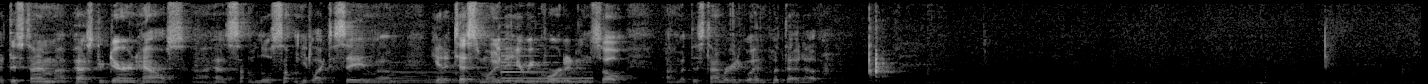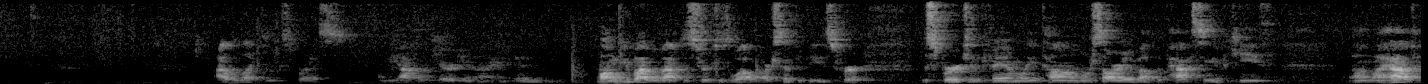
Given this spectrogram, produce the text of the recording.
At this time, uh, Pastor Darren House uh, has a little something he'd like to say, and um, he had a testimony that he recorded, and so um, at this time, we're going to go ahead and put that up. I would like to express, on behalf of Carrie and I, and Longview Bible Baptist Church as well, our sympathies for the Spurgeon family. Tom, we're sorry about the passing of Keith. Have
